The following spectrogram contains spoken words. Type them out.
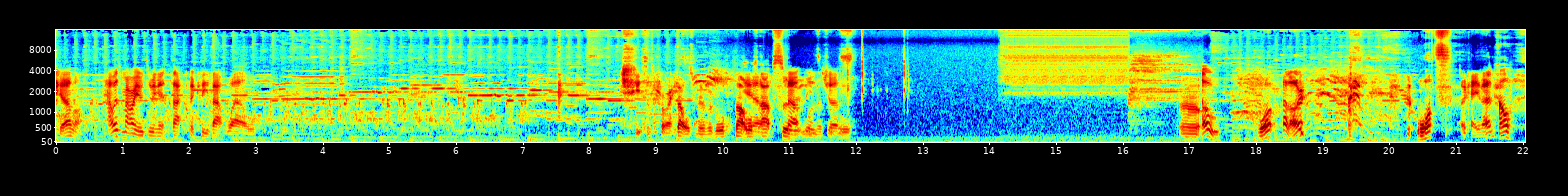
Come on. How is Mario doing it that quickly, that well? Jesus Christ. That was miserable. That was absolutely that was miserable. just Uh, Oh, what? hello. What? Okay then. How?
